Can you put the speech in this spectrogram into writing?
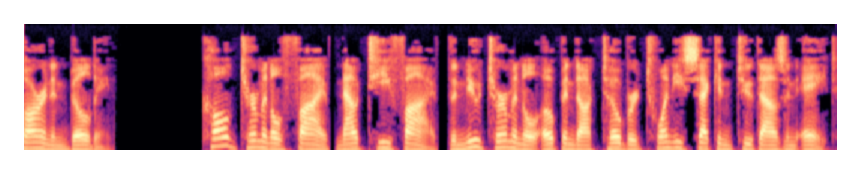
Saarinen building. Called Terminal 5 now T5, the new terminal opened October 22, 2008.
